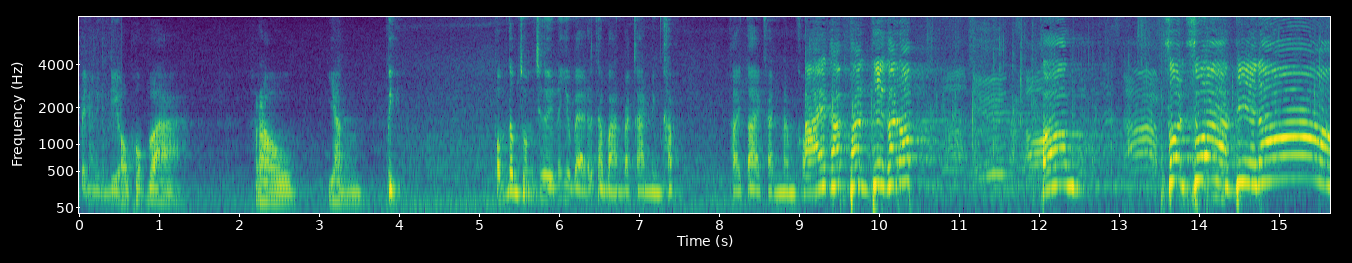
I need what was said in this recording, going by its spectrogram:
เป็นหนึ่งเดียวพบว่าเรายังติด ผมต้องชมเชยนโยบายรัฐบาลประการหนึ่งครับ ภายใต้การนำของหายครับท่านที่เคารพสองสวดสวดพี่น้อง ครั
